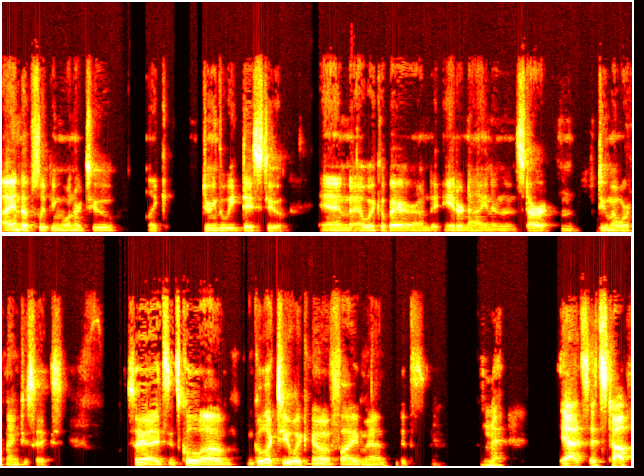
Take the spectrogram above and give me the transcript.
i end up sleeping one or two like during the weekdays too. And i wake up at around eight or nine and then start and do my work nine to six. So yeah it's it's cool. Um good luck to you waking up at five man. It's. yeah, it's it's tough.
